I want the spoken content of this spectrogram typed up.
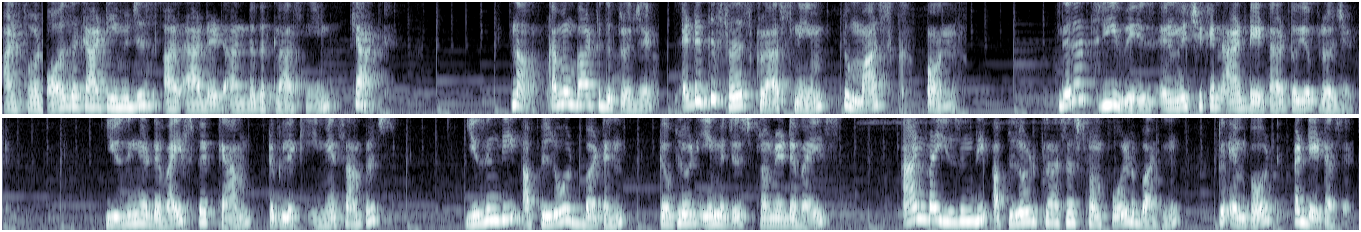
And for all the cat images are added under the class name cat. Now, coming back to the project, edit the first class name to mask on. There are three ways in which you can add data to your project using your device webcam to click image samples, using the upload button to upload images from your device, and by using the upload classes from fold button to import a dataset.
